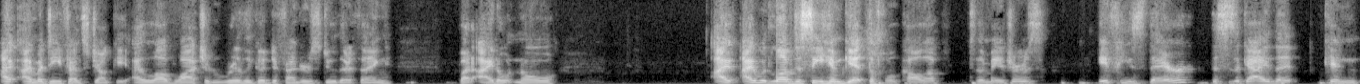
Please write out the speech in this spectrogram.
I, I'm a defense junkie. I love watching really good defenders do their thing, but I don't know. I I would love to see him get the full call up to the majors. If he's there, this is a guy that can.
